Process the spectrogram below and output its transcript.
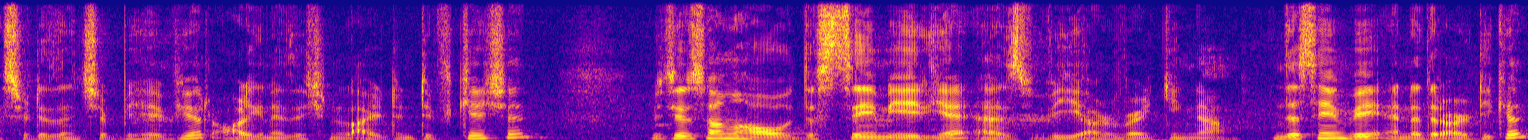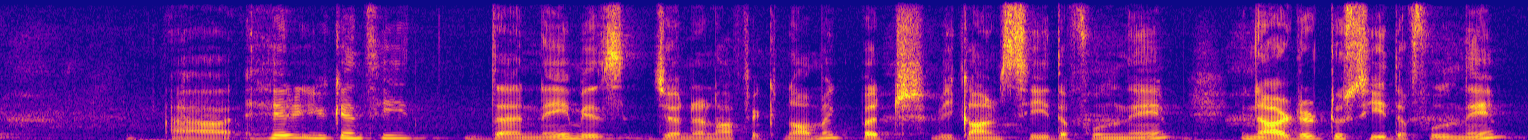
citizenship behavior organizational identification which is somehow the same area as we are working now. In the same way another article uh, here you can see the name is Journal of Economic but we can't see the full name. In order to see the full name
